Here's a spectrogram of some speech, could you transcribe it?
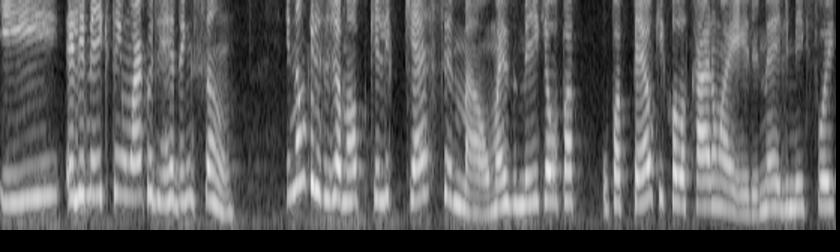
E ele meio que tem um arco de redenção. E não que ele seja mal porque ele quer ser mal, mas meio que é o, pa o papel que colocaram a ele, né? Ele meio que foi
